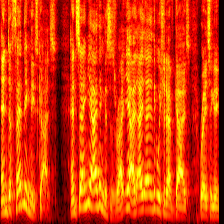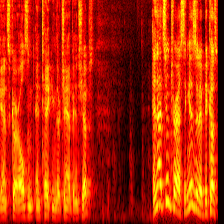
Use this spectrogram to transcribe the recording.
and defending these guys and saying, yeah, I think this is right. Yeah, I, I think we should have guys racing against girls and, and taking their championships. And that's interesting, isn't it? Because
